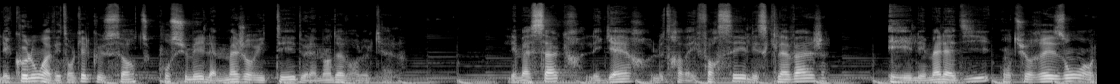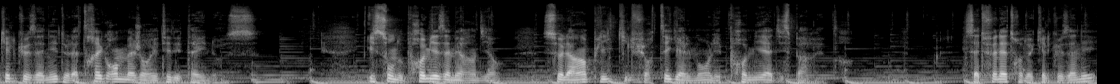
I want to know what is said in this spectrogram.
Les colons avaient en quelque sorte consumé la majorité de la main-d'œuvre locale. Les massacres, les guerres, le travail forcé, l'esclavage et les maladies ont eu raison en quelques années de la très grande majorité des Taïnos. Ils sont nos premiers Amérindiens, cela implique qu'ils furent également les premiers à disparaître. Cette fenêtre de quelques années,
